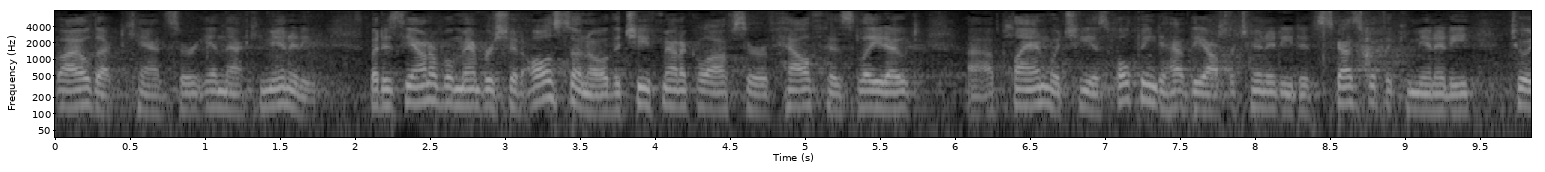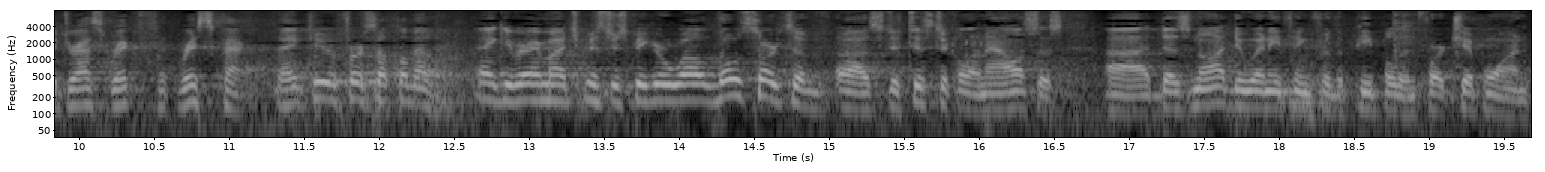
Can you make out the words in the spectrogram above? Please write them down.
bile duct cancer in that community. But as the honourable member should also know, the Chief Medical Officer of Health has laid out uh, a plan which he is hoping to have the opportunity to discuss with the community to address risk factors. Thank you. For supplemental. Thank you very much, Mr. Speaker. Well, those sorts of uh, statistical analysis uh, does not do anything for the people in Fort Chipewyan.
